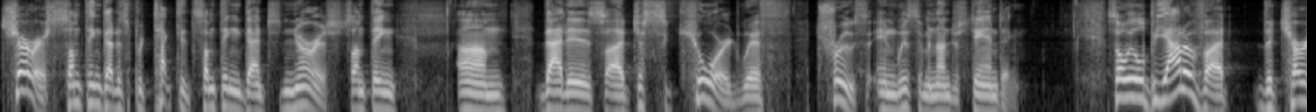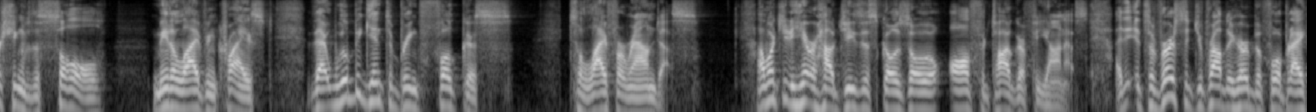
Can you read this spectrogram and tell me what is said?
cherished, something that is protected, something that's nourished, something um, that is uh, just secured with truth and wisdom and understanding. So it will be out of uh, the cherishing of the soul made alive in Christ that we'll begin to bring focus to life around us. I want you to hear how Jesus goes all, photography on us. It's a verse that you probably heard before, but I,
